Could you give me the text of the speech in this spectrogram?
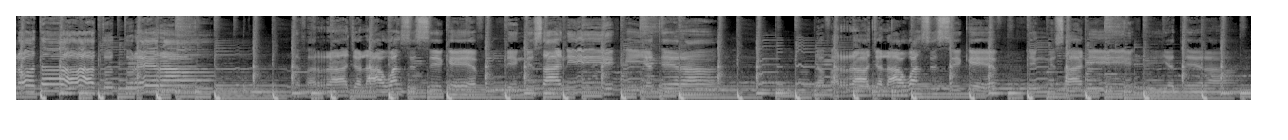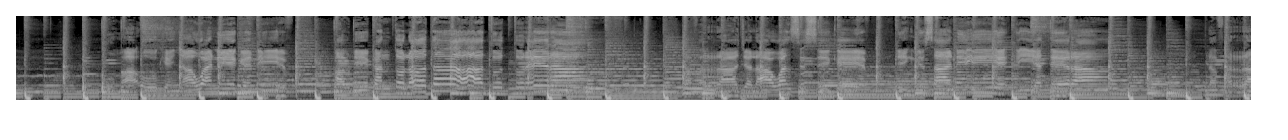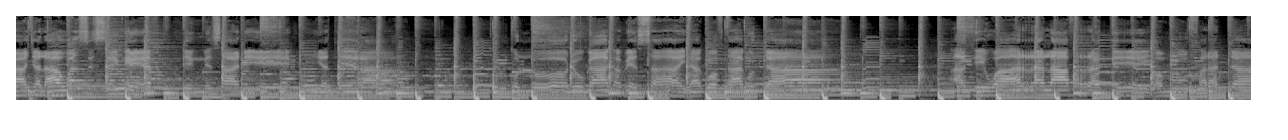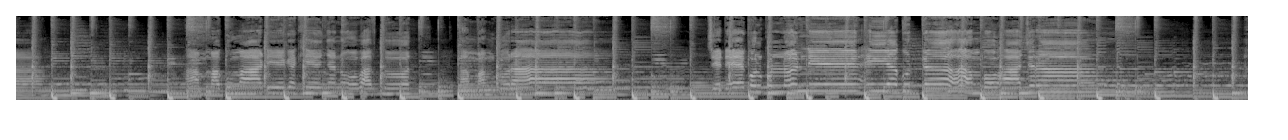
toloota tuttureera lafarraa jalaa waan sissiqeef dhiigni isaanii iyyateera lafarraa jalaa waan sissiqeef dhiigni isaanii iyyateera gumaa'uu keenya waan eeganiif abdii kan toloota lafarraa jalaa waan sissiqeef dhiigni isaanii iyyateera qulqulluu dhugaa qabeessa yaa gooftaa guddaa ati warra laafarratti yoomnuu faraddaa amma gumaa dhiiga keenya nuu baaftuut hammam turaa jedhee qulqulloonni iyya guddaan bo'aa jira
